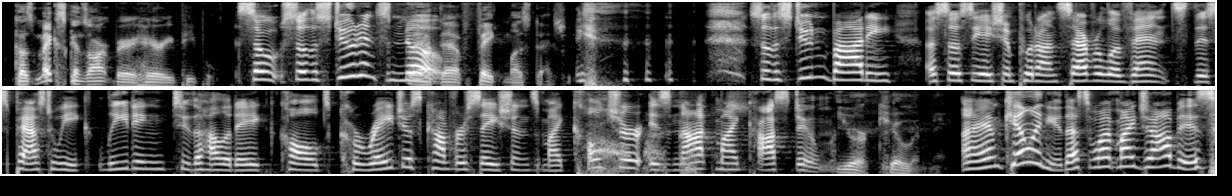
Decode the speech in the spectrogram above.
because Mexicans aren't very hairy people. so so the students They have know. have fake mustaches. So the student body association put on several events this past week leading to the holiday called "Courageous Conversations." My oh culture Oh, is not my costume. you are killing me. I am killing you. That's what my job is.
